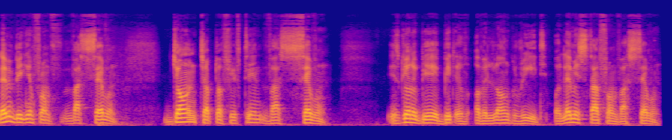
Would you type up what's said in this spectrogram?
let me begin from verse 7. John chapter 15, verse 7. It's going to be a bit of, of a long read, but let me start from verse 7.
